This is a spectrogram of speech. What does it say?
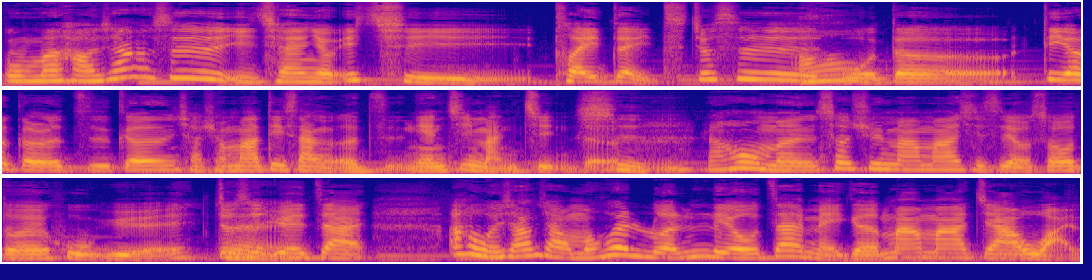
我们好像是以前有一起 play date，就是哦我的第二个儿子跟小熊妈第三个儿子年纪蛮近的，是然后我们社区妈妈其实有时候都会互约，就是对约在啊，我想起来我们会轮流在每个妈妈家玩，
